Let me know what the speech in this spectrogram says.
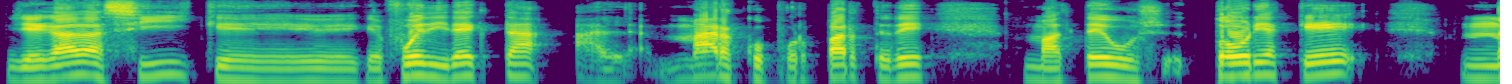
llegada así que, fue directa al marco por parte de Mateus Doria, que mm,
